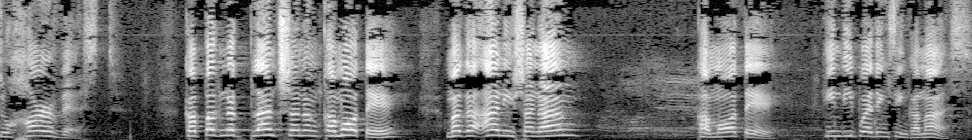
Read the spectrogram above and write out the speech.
to harvest. Kapag nagplant siya ng kamote, mag-aani siya ng kamote. Hindi pwedeng singkamas.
